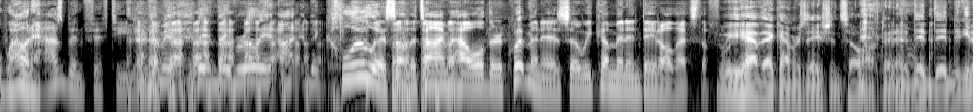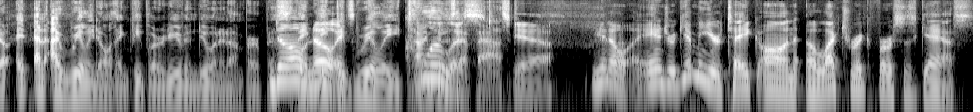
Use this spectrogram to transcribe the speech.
oh wow, it has been 15 years. I mean, they, they really uh, they're clueless on the time and how old their equipment is. So we come in and date all that stuff. we you. have that conversation so often, and, it, it, you know, and, and, I really don't think people are even doing it on purpose. No, they, no, they, it's really time clueless. goes that fast. Yeah. You know, Andrew, give me your take on electric versus gas.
